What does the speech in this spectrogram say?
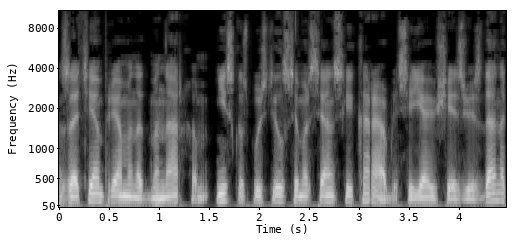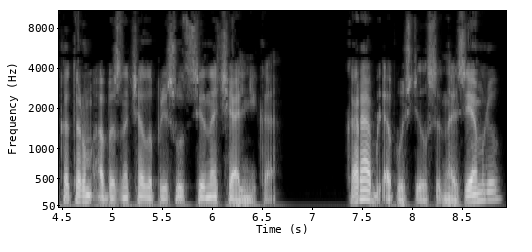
Затем прямо над монархом низко спустился марсианский корабль, сияющая звезда, на котором обозначало присутствие начальника. Корабль опустился на землю,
